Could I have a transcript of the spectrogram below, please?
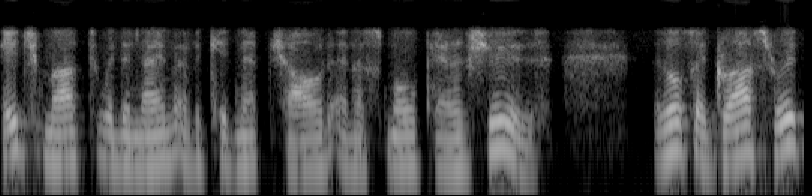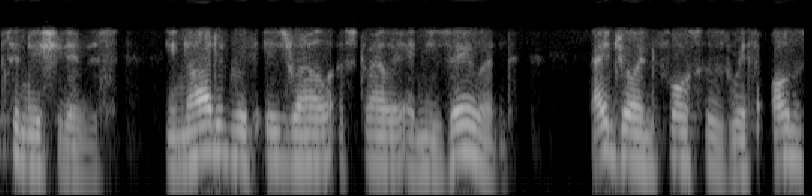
each marked with the name of a kidnapped child and a small pair of shoes. There's also grassroots initiatives, united with Israel, Australia, and New Zealand. They joined forces with Oz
